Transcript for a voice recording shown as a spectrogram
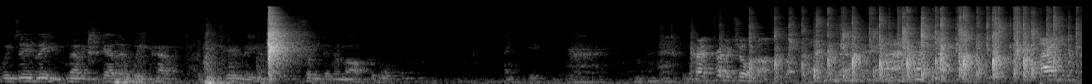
we do leave knowing together we have truly something remarkable. Thank you. Pre premature answer. um,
